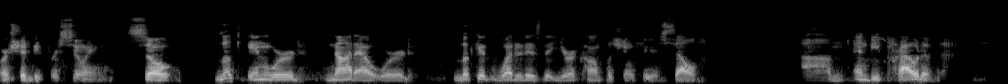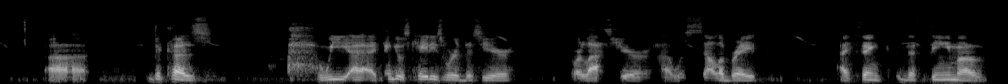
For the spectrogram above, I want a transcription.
or should be pursuing. So look inward, not outward look at what it is that you're accomplishing for yourself um, and be proud of that. Uh, because we I, think it was katie's word this year or last year uh, was celebrate. I think the theme of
